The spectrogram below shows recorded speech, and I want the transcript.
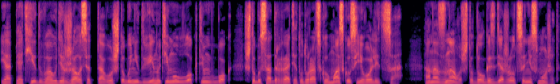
и опять едва удержалась от того, чтобы не двинуть ему локтем в бок, чтобы содрать эту дурацкую маску с его лица. Она знала, что долго сдерживаться не сможет.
